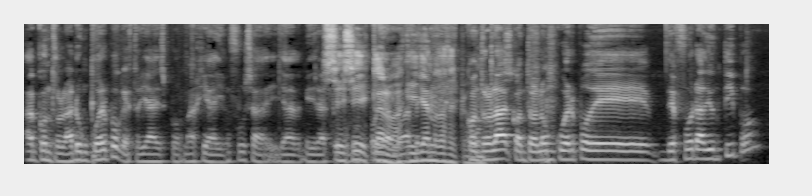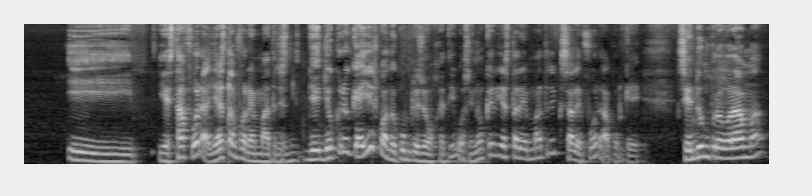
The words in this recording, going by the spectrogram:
a controlar un cuerpo, que esto ya es por magia infusa y ya me dirás Sí, sí, claro, aquí ya no te haces preguntas. Controla, controla un cuerpo de, de fuera de un tipo y, y está fuera, ya está fuera en Matrix. Yo, yo creo que ahí es cuando cumple su objetivo. Si no quería estar en Matrix, sale fuera, porque siendo un programa,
